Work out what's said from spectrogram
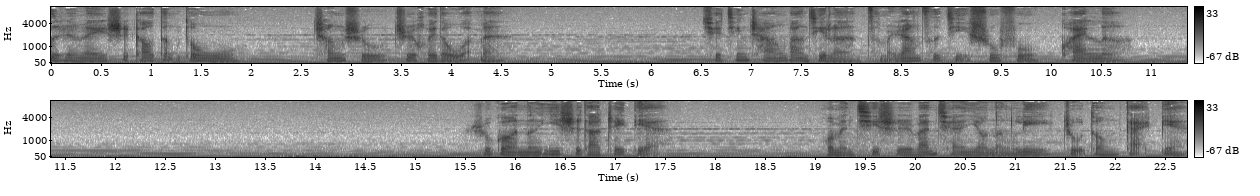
自认为是高等动物、成熟智慧的我们。却经常忘记了怎么让自己舒服快乐。如果能意识到这点，我们其实完全有能力主动改变。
